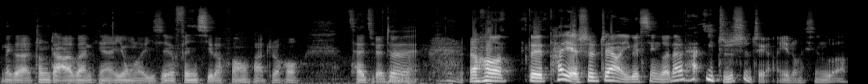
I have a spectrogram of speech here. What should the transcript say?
那个挣扎了半天，用了一些分析的方法之后，才决定。的，然后对他也是这样一个性格，但是他一直是这样一种性格，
